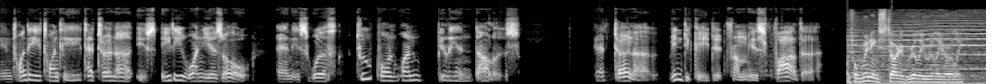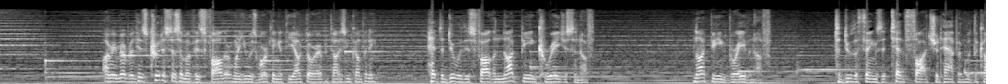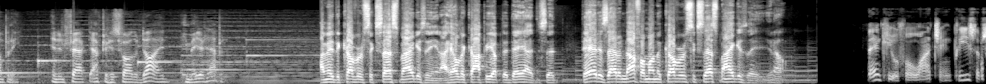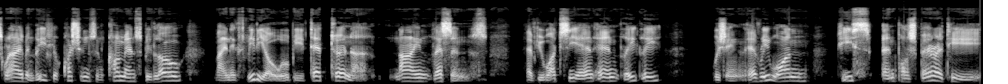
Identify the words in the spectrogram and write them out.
In 2020, Ted Turner is 81 years old and is worth $2.1 billion. Ted Turner vindicated from his father. For winning started really, really early. I remember his criticism of his father when he was working at the outdoor advertising company had to do with his father not being courageous enough not being brave enough to do the things that Ted thought should happen with the company. And in fact, after his father died, he made it happen. I made the cover of Success magazine. I held a copy up to Dad and said, Dad, is that enough? I'm on the cover of Success magazine, you know. Thank you for watching. Please subscribe and leave your questions and comments below. My next video will be Ted Turner, 9 Lessons. Have you watched CNN lately? Wishing everyone peace and prosperity.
